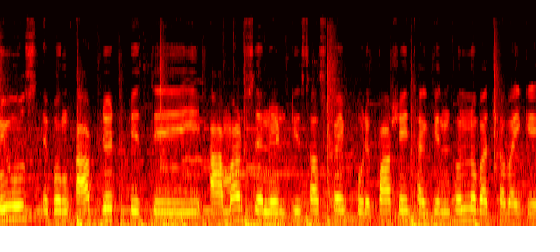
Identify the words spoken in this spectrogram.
নিউজ এবং আপডেট পেতে আমার চ্যানেলটি সাবস্ক্রাইব করে পাশেই থাকবেন। ধন্যবাদ সবাইকে।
